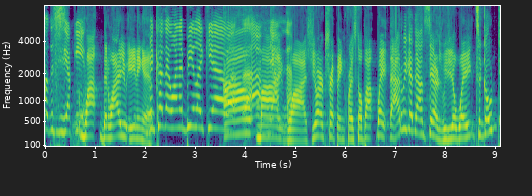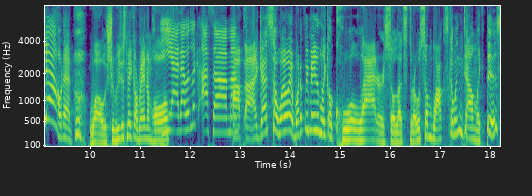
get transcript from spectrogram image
Oh, this is yucky. Why, then why are you eating it? Because I want to be like you. Oh Um, my nom, nom. gosh, you're tripping, Crystal. But wait, how do we get downstairs? We need a way to go down. And whoa, should we just make a random hole? Yeah, that would look awesome. Uh, I guess so. Wait, wait. What if we made it like a cool ladder? So let's throw some blocks going down like this.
